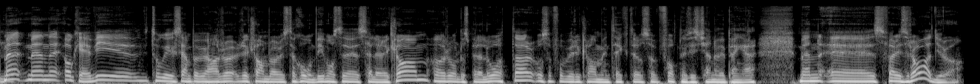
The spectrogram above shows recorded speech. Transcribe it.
Men, men eh, okej, vi tog exempel, vi har en reklamradiostation. Vi måste sälja reklam och ha råd att spela låtar och så får vi reklamintäkter och så förhoppningsvis tjänar vi pengar. Men eh, Sveriges Radio då?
